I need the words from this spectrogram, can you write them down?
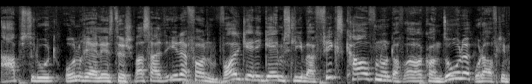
absolut unrealistisch. Was haltet ihr davon? Wollt ihr die Games lieber fix kaufen und auf eurer Konsole oder auf dem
